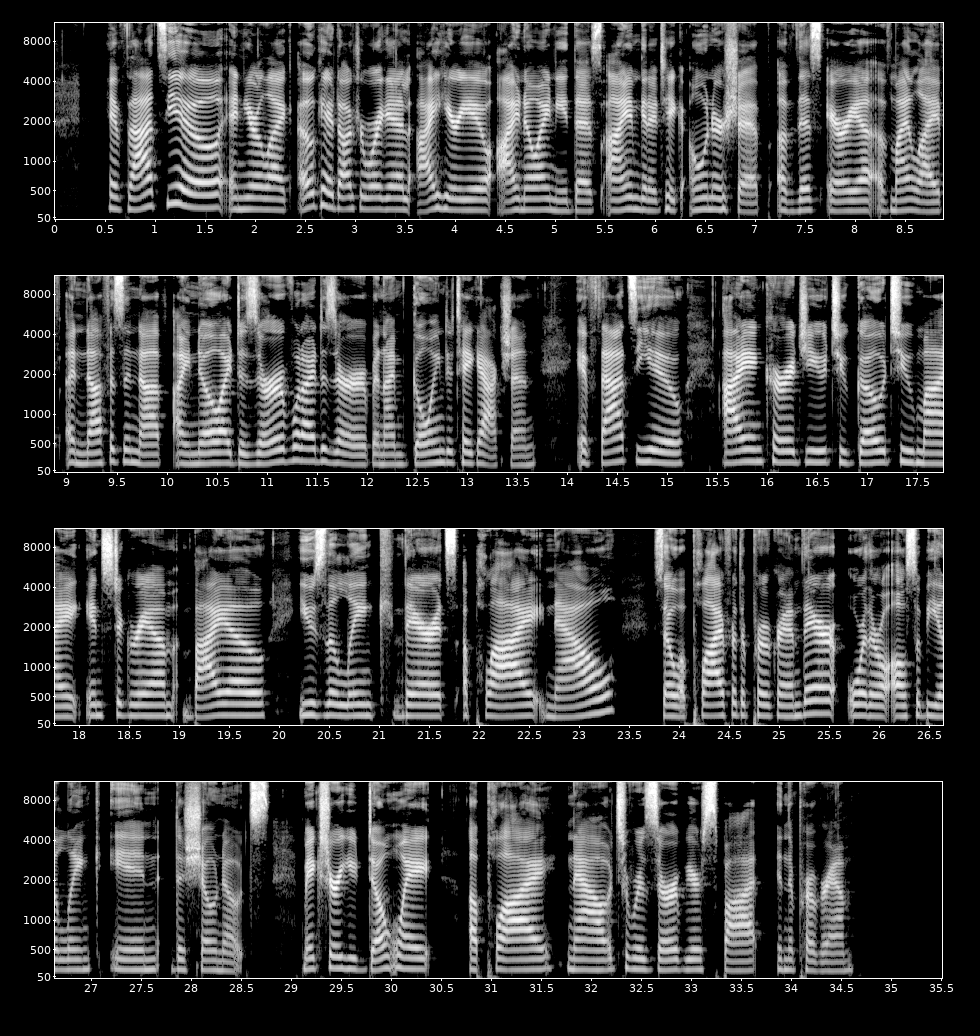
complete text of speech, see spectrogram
If that's you and you're like, okay, Dr. Morgan, I hear you. I know I need this. I am going to take ownership of this area of my life. Enough is enough. I know I deserve what I deserve and I'm going to take action. If that's you, I encourage you to go to my Instagram bio, use the link there. It's apply now. So apply for the program there, or there will also be a link in the show notes. Make sure you don't wait. Apply now to reserve your spot in the program.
